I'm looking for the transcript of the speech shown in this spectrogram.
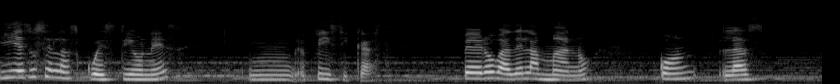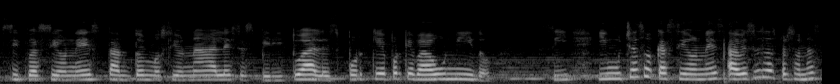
Y eso es en las cuestiones mm, físicas, pero va de la mano con las situaciones tanto emocionales, espirituales. ¿Por qué? Porque va unido. Y muchas ocasiones, a veces las personas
